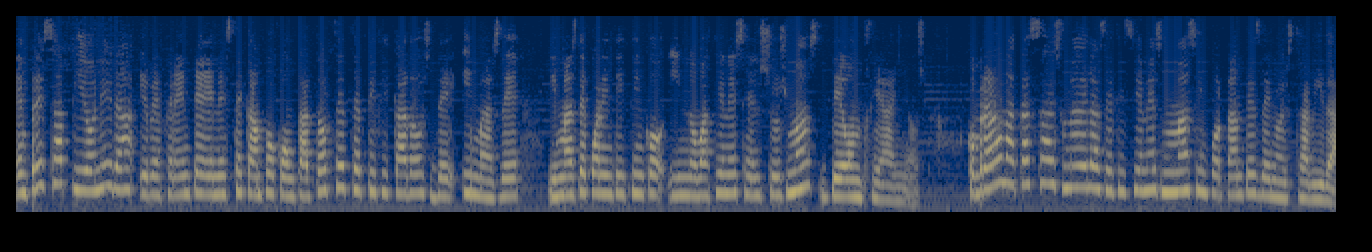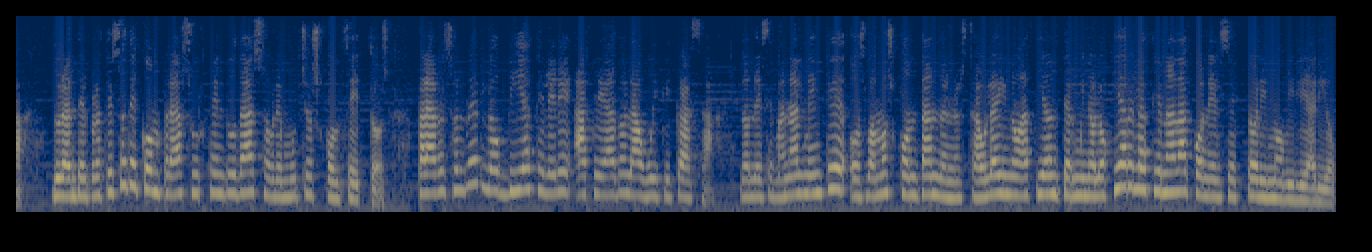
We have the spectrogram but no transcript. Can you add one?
empresa pionera y referente en este campo con 14 certificados de I+D y más de 45 innovaciones en sus más de 11 años. Comprar una casa es una de las decisiones más importantes de nuestra vida. Durante el proceso de compra surgen dudas sobre muchos conceptos. Para resolverlo, Vía Celere ha creado la Wikicasa, donde semanalmente os vamos contando en nuestra aula de innovación terminología relacionada con el sector inmobiliario.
